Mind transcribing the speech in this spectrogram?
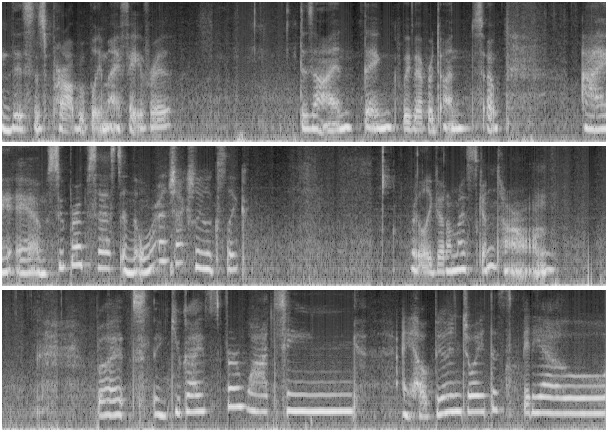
This is probably my favorite design thing we've ever done. So I am super obsessed and the orange actually looks like really good on my skin tone. But thank you guys for watching. I hope you enjoyed this video.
